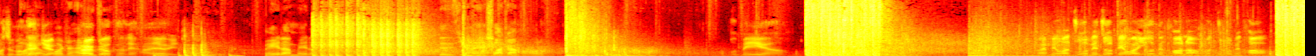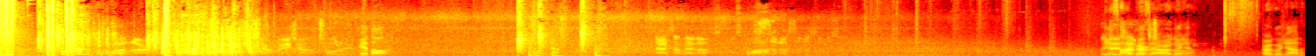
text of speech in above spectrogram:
我怎么感觉我这还二标坑里还有一只？没了没了。这只鸡好像下战壕了。我没烟啊。外面往左边走，别往右边靠了，往左边靠。完了，了一枪，抽了一个。别倒。摸一下。踩上来了，完了死了死了死了死了。这在二哥家，二哥家的。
